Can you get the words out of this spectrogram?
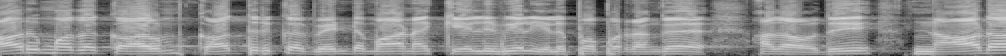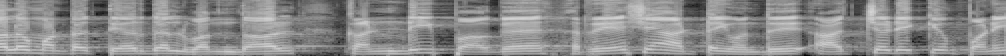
ஆறு மாத காலம் காத்திருக்க வேண்டுமான கேள்விகள் எழுப்பப்படுறாங்க. அதாவது நாடாளுமன்ற தேர்தல் வந்தால் கண்டிப்பாக ரேஷன் அட்டை வந்து அச்சடிக்கும் பணி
